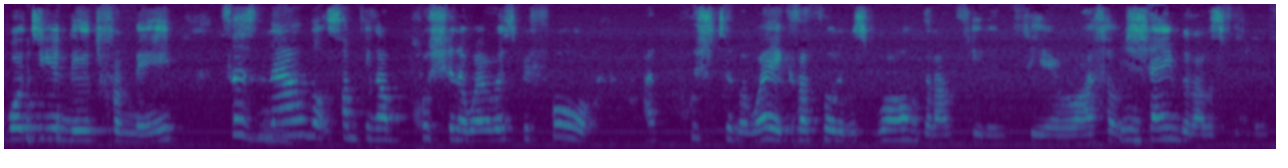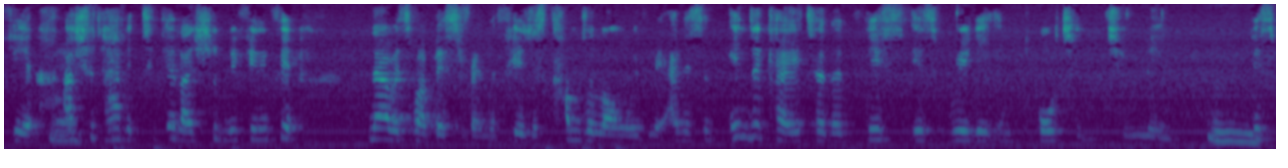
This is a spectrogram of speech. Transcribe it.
what do you need from me? So it's now not something I'm pushing away, whereas before I pushed it away because I thought it was wrong that I'm feeling fear or I felt yes. ashamed that I was feeling fear. Yes. I should have it together. I shouldn't be feeling fear. Now it's my best friend. The fear just comes along with me, and it's an indicator that this is really important to me. Mm. This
